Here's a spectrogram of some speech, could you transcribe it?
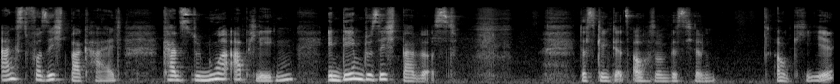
Angst vor Sichtbarkeit kannst du nur ablegen, indem du sichtbar wirst. Das klingt jetzt auch so ein bisschen okay,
